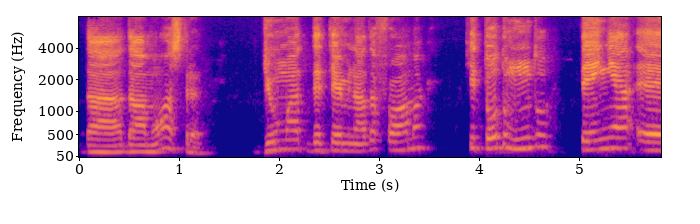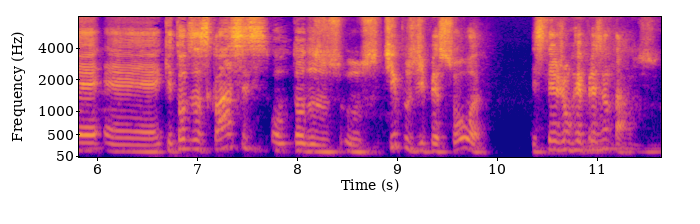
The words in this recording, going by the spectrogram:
da, da amostra de uma determinada forma que todo mundo tenha, é, é, que todas as classes ou todos os, os, tipos de pessoa estejam representados.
